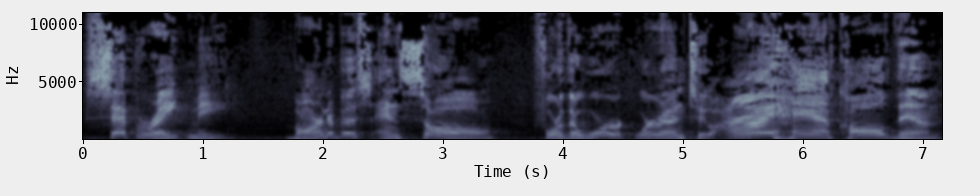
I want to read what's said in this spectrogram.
Separate me, Barnabas and Saul, for the work whereunto I have called them.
